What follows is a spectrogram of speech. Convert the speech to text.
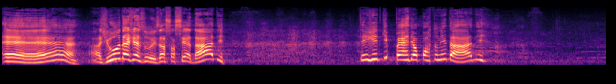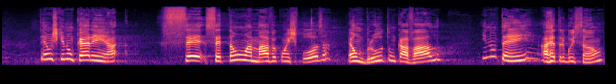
É, ajuda Jesus, a sociedade. Tem gente que perde a oportunidade. Tem uns que não querem ser, ser tão amável com a esposa. É um bruto, um cavalo. E não tem a retribuição.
